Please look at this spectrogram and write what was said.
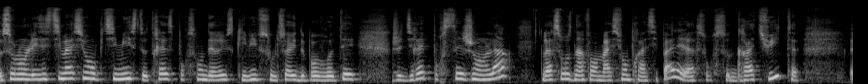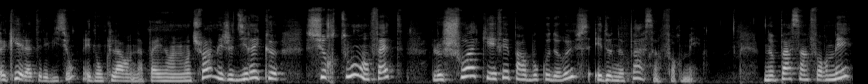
selon les estimations optimistes, 13% des Russes qui vivent sous le seuil de pauvreté. Je dirais pour ces gens-là, la source d'information principale est la source gratuite, euh, qui est la télévision. Et donc là, on n'a pas énormément de choix. Mais je dirais que surtout, en fait, le choix qui est fait par beaucoup de Russes est de ne pas s'informer ne pas s'informer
